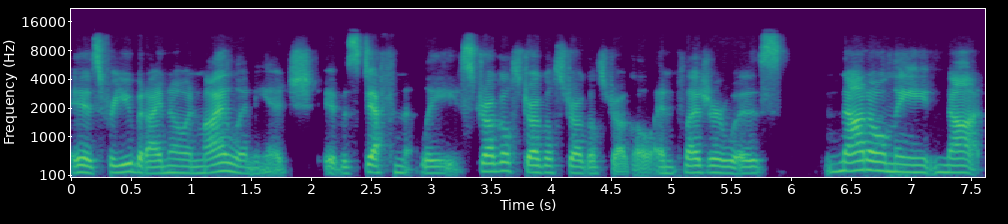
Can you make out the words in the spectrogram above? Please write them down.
is for you, but I know in my lineage, it was definitely struggle, struggle, struggle, struggle. And pleasure was not only not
